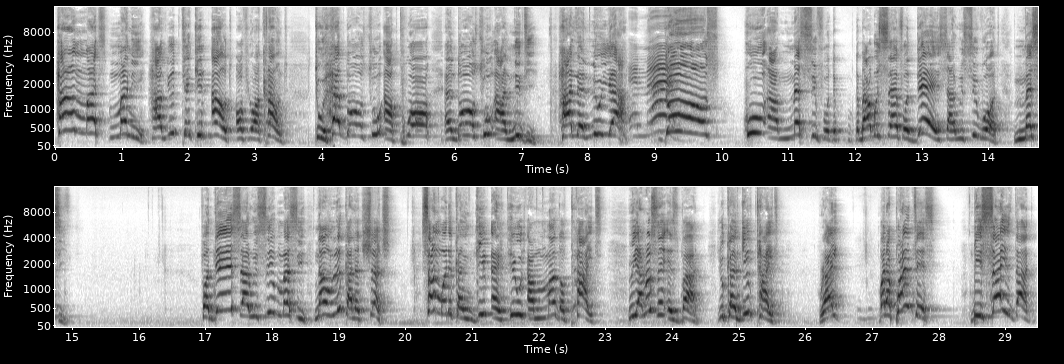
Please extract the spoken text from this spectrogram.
How much money have you taken out of your account to help those who are poor and those who are needy? Hallelujah. Amen. Those who are merciful, the, the Bible says, for they shall receive what? Mercy. For they shall receive mercy. Now look at the church. Somebody can give a huge amount of tithe. We are not saying it's bad. You can give tithe, right? But the point is, besides that,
